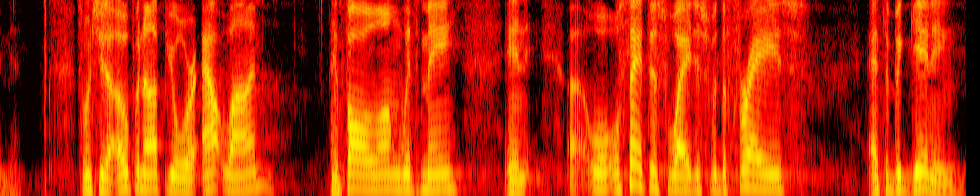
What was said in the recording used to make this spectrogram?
Amen. So I want you to open up your outline and follow along with me. And uh, we'll, we'll say it this way, just with the phrase, at the beginning,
